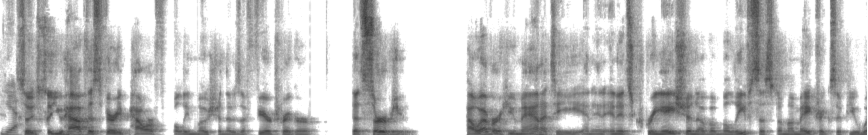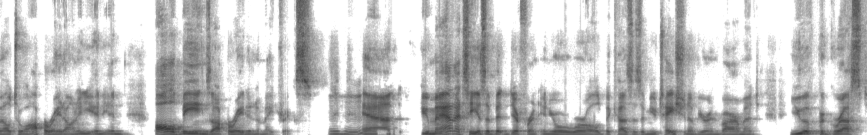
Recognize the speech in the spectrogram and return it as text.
Yeah. So, so you have this very powerful emotion that is a fear trigger that serves you. However, humanity and in, in, its creation of a belief system, a matrix, if you will, to operate on, and, and, and all beings operate in a matrix. Mm-hmm. And humanity is a bit different in your world because, as a mutation of your environment, you have progressed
